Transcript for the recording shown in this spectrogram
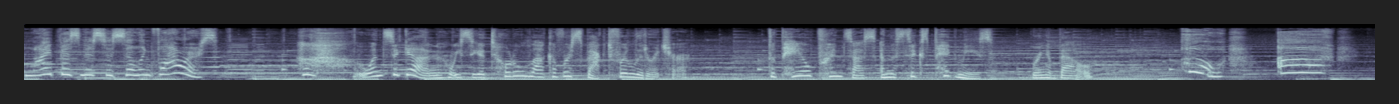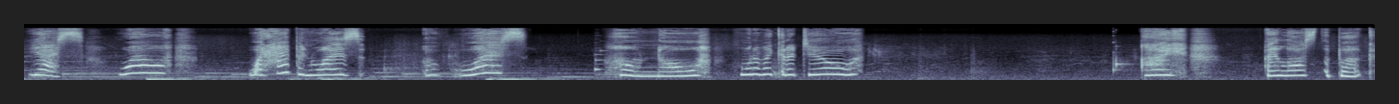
My business is selling flowers. Once again, we see a total lack of respect for literature. The Pale Princess and the Six Pygmies. Ring a bell? Oh, uh, yes. Well, what happened was. uh, was. Oh no. What am I gonna do? I. I lost the book.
